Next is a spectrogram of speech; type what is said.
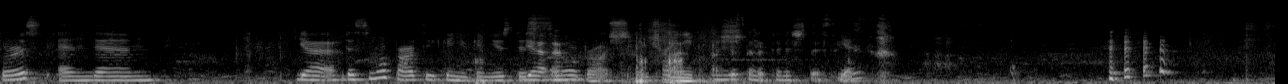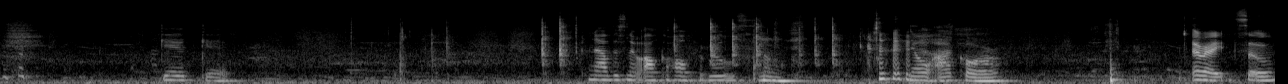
first, and then Yeah. the small part you can you can use this Yeah. small brush and tiny I'm just going to finish this. here. Yes. Good. Good. Now there's no alcohol for rules. So. Mm. No alcohol. All right, so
